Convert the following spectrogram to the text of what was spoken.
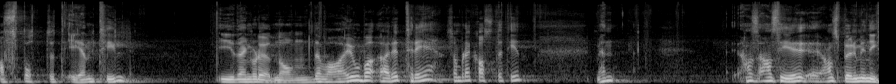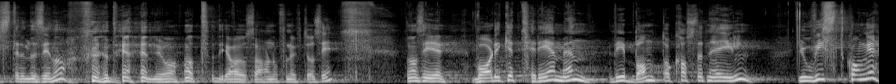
Han spottet en til i den glødende ovnen. Det var jo bare tre som ble kastet inn. Men han, han, sier, han, spør ministrene sine. Det hender jo at de også har noe fornuftig å si. Men han sier, 'Var det ikke tre menn vi bandt og kastet ned i ilden?' 'Jo visst, konge',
